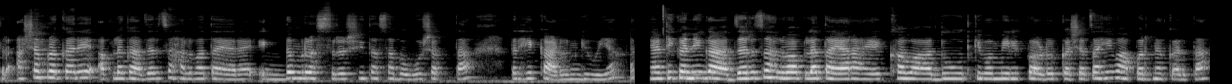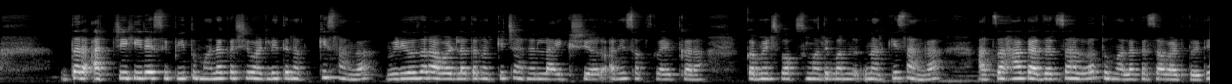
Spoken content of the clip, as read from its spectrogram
तर अशा प्रकारे आपला गाजरचा हलवा तयार आहे. एकदम रसरशीत असा बघू शकता. तर हे काढून घेऊया. या ठिकाणी गाजरचा हलवा आपला तयार आहे. खवा दूध किंवा मिल्क पावडर कशाचाही वापर न करता तर आजची ही रेसिपी तुम्हाला कशी वाटली ते नक्की सांगा. व्हिडिओ जर आवडला तर नक्की चॅनल लाईक शेअर आणि सबस्क्राईब करा. कमेंट्स बॉक्समध्ये पण नक्की सांगा. आजचा हा गाजरचा हलवा तुम्हाला कसा वाटतो आहे ते.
